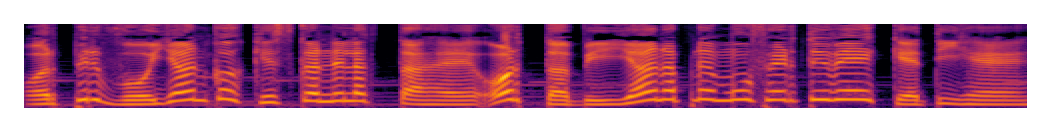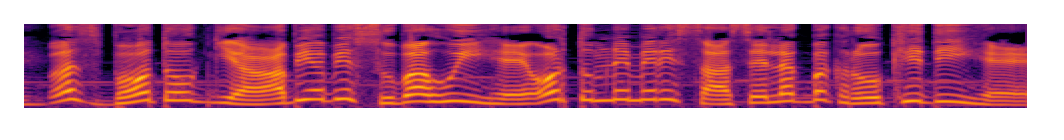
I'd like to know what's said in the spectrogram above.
और फिर वो यान को किस करने लगता है, और तभी यान अपने मुँह फेरते हुए कहती है, बस बहुत हो गया अभी अभी सुबह हुई है और तुमने मेरी साँसें लगभग रोक ही दी है।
